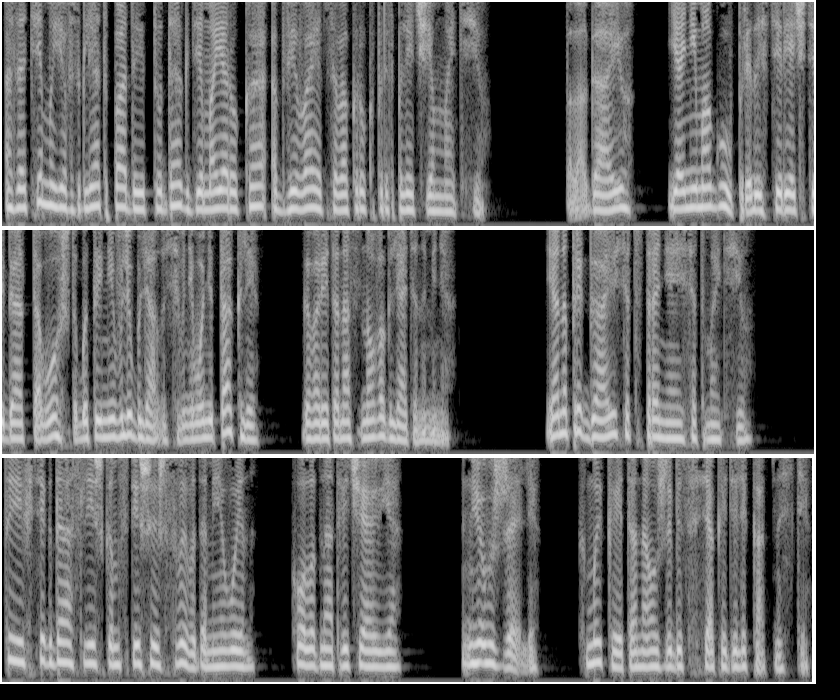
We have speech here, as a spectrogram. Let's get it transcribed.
а затем ее взгляд падает туда, где моя рука обвивается вокруг предплечья Мэтью. «Полагаю, я не могу предостеречь тебя от того, чтобы ты не влюблялась в него, не так ли?» — говорит она снова, глядя на меня. Я напрягаюсь, отстраняясь от Мэтью. «Ты всегда слишком спешишь с выводами, Уин», — холодно отвечаю я. «Неужели?» — хмыкает она уже без всякой деликатности.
